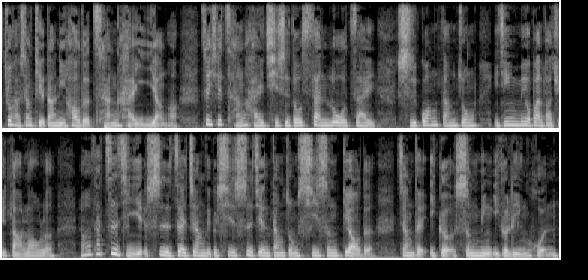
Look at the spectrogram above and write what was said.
就好像铁达尼号的残骸一样啊。这些残骸其实都散落在时光当中，已经没有办法去打捞了。然后他自己也是在这样的一个事事件当中牺牲掉的这样的一个生命，一个灵魂。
